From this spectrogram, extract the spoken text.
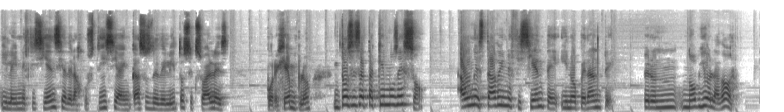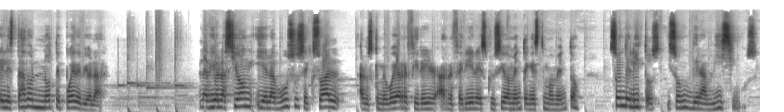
y la ineficiencia de la justicia en casos de delitos sexuales, por ejemplo, entonces ataquemos eso, a un Estado ineficiente, inoperante, pero no violador. El Estado no te puede violar. La violación y el abuso sexual a los que me voy a referir, a referir exclusivamente en este momento son delitos y son gravísimos.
